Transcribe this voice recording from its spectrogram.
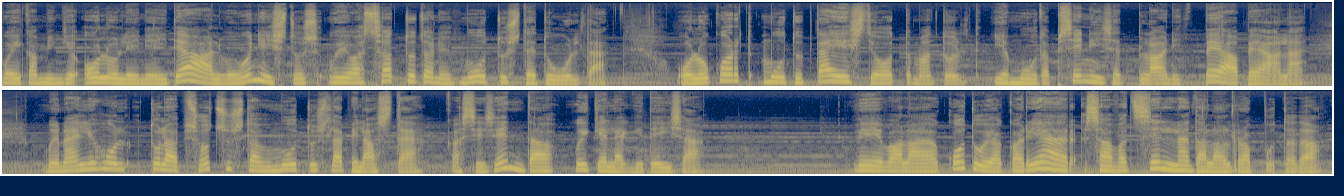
või ka mingi oluline ideaal või unistus võivad sattuda nüüd muutuste tuulde. olukord muutub täiesti ootamatult ja muudab senised plaanid pea peale. mõnel juhul tuleb see otsustav muutus läbi laste, kas siis enda või kellegi teise. veevalaja kodu ja karjäär saavad sel nädalal raputada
